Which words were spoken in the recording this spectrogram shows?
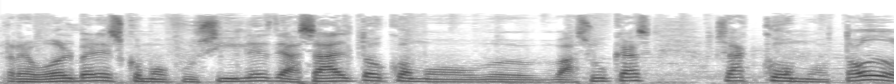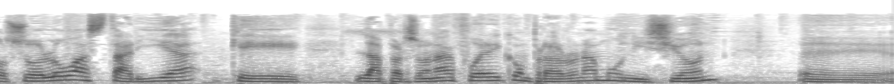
revólveres, como fusiles de asalto, como uh, bazucas, o sea, como todo. Solo bastaría que la persona fuera y comprara una munición eh,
